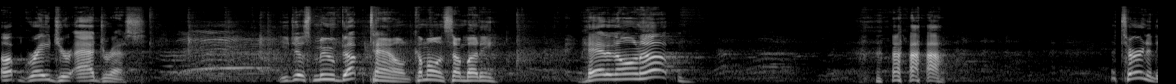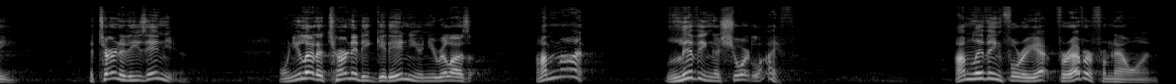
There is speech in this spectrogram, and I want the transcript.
upgrade your address. You just moved uptown. Come on, somebody. Headed on up. eternity. Eternity's in you. When you let eternity get in you and you realize, I'm not living a short life, I'm living for forever from now on.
